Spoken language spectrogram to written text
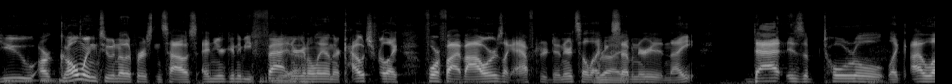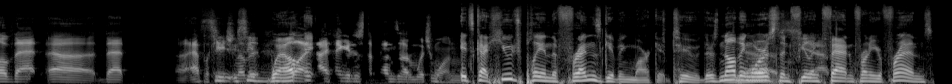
you are going to another person's house and you're going to be fat and you're going to lay on their couch for like four or five hours, like after dinner till like Right. seven or eight at night, that is a total like I love that uh, that uh, application see, of it. well, but it- I think it just depends on which one. It's got huge play in the friendsgiving market too. There's nothing worse than feeling Yeah. fat in front of your friends.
